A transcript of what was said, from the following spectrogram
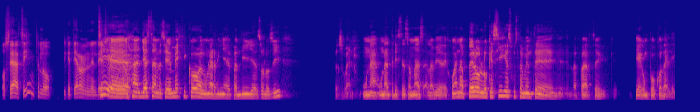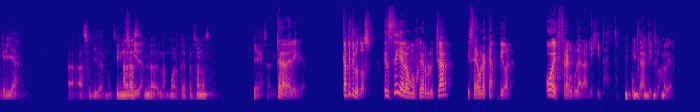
O sea, sí, se lo piquetearon en el DF. Sí, eh, ya está en la Ciudad de México, alguna riña de pandillas, solo sí. Pues bueno, una, una tristeza más a la vida de Juana, pero lo que sigue es justamente la parte que llega un poco de alegría a, a su vida, ¿no? Si ignoras vida. La, la muerte de personas, llega esa alegría. será de alegría. Capítulo 2. Enseña a la mujer a luchar y será una campeona. O estrangular a viejitas. Gran título, Javier.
